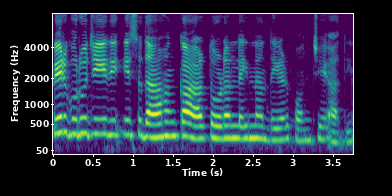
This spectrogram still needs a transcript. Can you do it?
ਫਿਰ ਗੁਰੂ ਜੀ ਦੀ ਇਸ ਦਾ ਹੰਕਾਰ ਤੋੜਨ ਲਈ ਨਾਂਦੇੜ ਪਹੁੰਚੇ ਆਦਿ।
